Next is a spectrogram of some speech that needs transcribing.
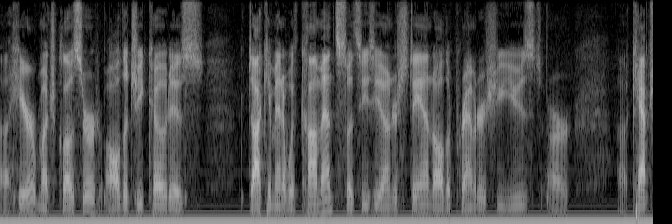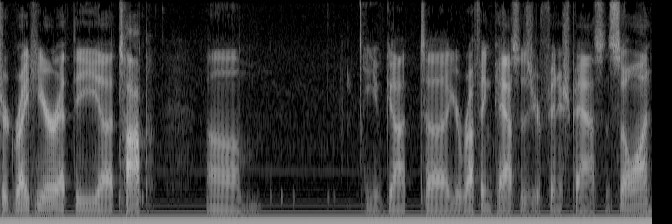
uh, here much closer. All the G code is documented with comments so it's easy to understand. All the parameters you used are uh, captured right here at the uh, top. Um, you've got uh, your roughing passes, your finish pass, and so on.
